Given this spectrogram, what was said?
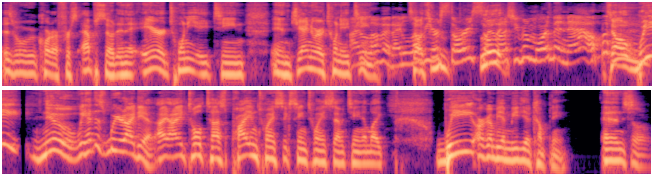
is when we record our first episode, and it aired 2018 in January of 2018. I love it. I love it's your story so much, even more than now. so we knew we had this weird idea. I, I told Tuss probably in 2016, 2017, I'm like, we are going to be a media company. And so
